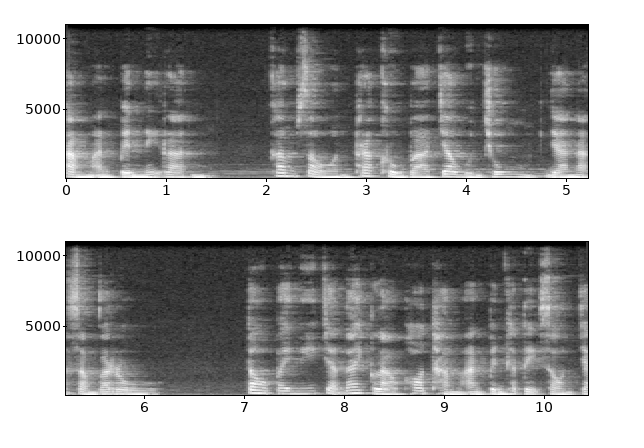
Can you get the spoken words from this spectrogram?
ธรรมอันเป็นนิรันดร์คำสอนพระครูบาเจ้าบุญชุ่มยาณสัมวโร ต่อไปนี้จะได้กล่าวข้อธรรมอันเป็นคติสอนใจ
